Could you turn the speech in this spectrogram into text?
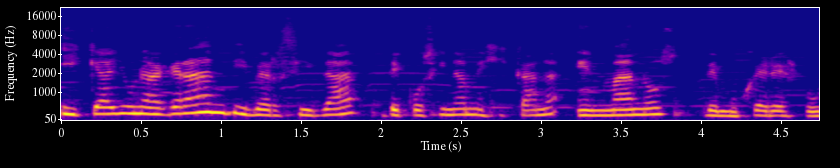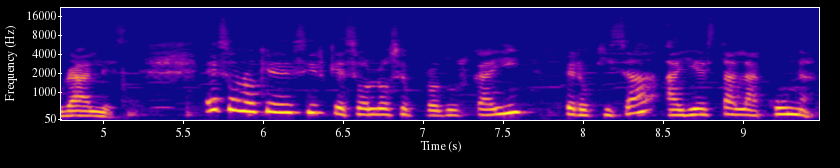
y que hay una gran diversidad de cocina mexicana en manos de mujeres rurales. Eso no quiere decir que solo se produzca ahí, pero quizá ahí está la cuna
